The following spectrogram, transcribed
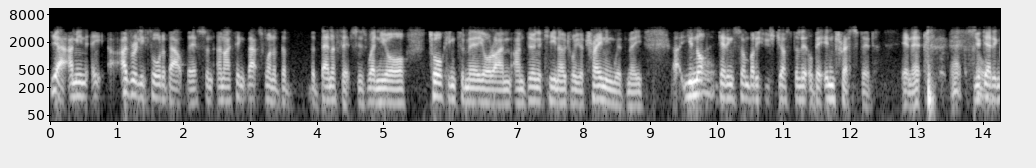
yeah, I mean, I've really thought about this, and, and I think that's one of the the benefits is when you're talking to me or I'm I'm doing a keynote or you're training with me, uh, you're not getting somebody who's just a little bit interested in it. Excellent. You're getting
